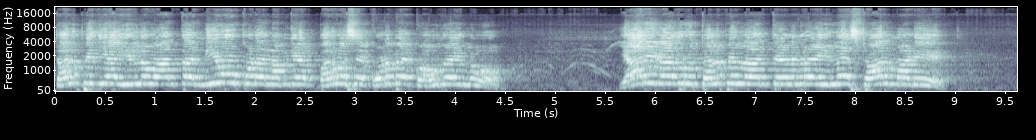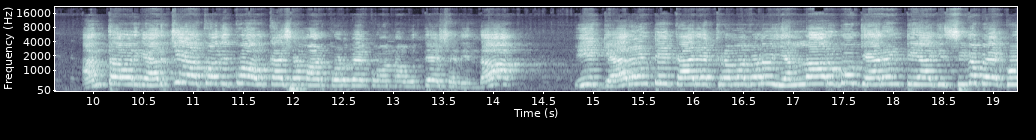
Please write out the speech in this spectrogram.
ತಲುಪಿದೆಯಾ ಇಲ್ವಾ ಅಂತ ನೀವು ಕೂಡ ನಮಗೆ ಭರವಸೆ ಕೊಡಬೇಕು, ಹೌದಾ ಇಲ್ವೋ? ಯಾರಿಗಾದರೂ ತಲುಪಿಲ್ಲ ಅಂತ ಹೇಳಿದ್ರೆ ಇಲ್ಲೇ ಸ್ಟಾಲ್ ಮಾಡಿ ಅಂತವರಿಗೆ ಅರ್ಜಿ ಹಾಕೋದಕ್ಕೂ ಅವಕಾಶ ಮಾಡಿಕೊಡ್ಬೇಕು ಅನ್ನೋ ಉದ್ದೇಶದಿಂದ ಈ ಗ್ಯಾರಂಟಿ ಕಾರ್ಯಕ್ರಮಗಳು ಎಲ್ಲರಿಗೂ ಗ್ಯಾರಂಟಿಯಾಗಿ ಸಿಗಬೇಕು.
